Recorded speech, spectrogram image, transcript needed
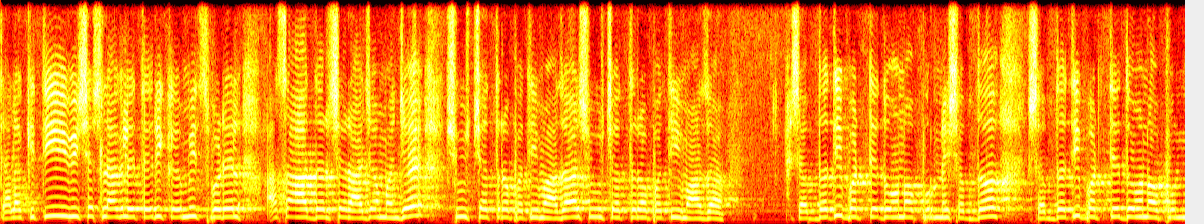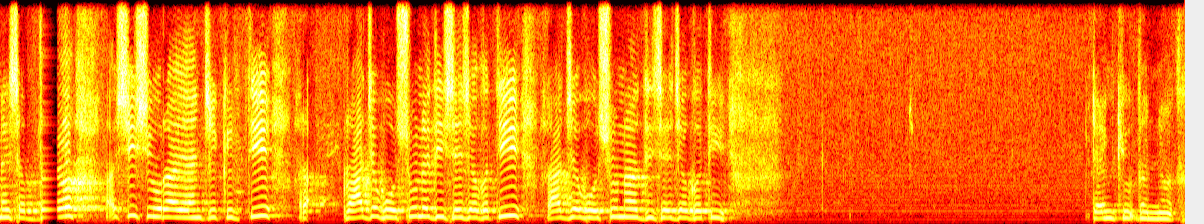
त्याला किती विशेष लागले तरी कमीच पडेल असा आदर्श राजा म्हणजे शिवछत्रपती माझा शिवछत्रपती माझा. शब्दाती पट्टे दोन अपूर्ण शब्द शब्दाती पट्टे दोन अपूर्ण शब्द. अशी शिवरायांची कीर्ती रा राजभूषून दिसे जगती राजभूषून दिसे जगती. थँक्यू धन्यवाद.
